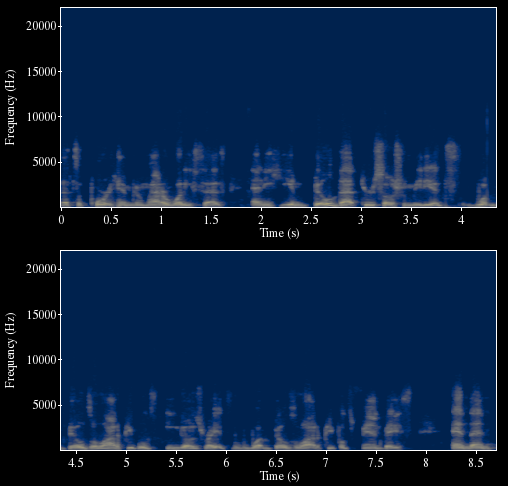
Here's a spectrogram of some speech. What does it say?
that support him no matter what he says and he can build that through social media. It's what builds a lot of people's egos, right? It's what builds a lot of people's fan base. And then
